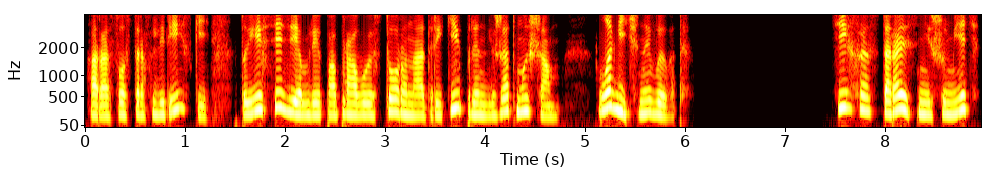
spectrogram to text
А раз остров Лирийский, то и все земли по правую сторону от реки принадлежат мышам. Логичный вывод. Тихо, стараясь не шуметь,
